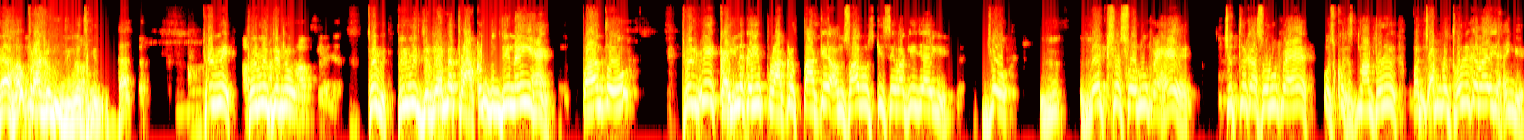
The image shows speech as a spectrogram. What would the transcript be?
हाँ हाँ प्राकृतिक दिवस की हाँ? फिर भी फिर भी है। फिर भी फिर भी दिग्रह में प्राकृत बुद्धि नहीं है परंतु फिर भी कहीं ना कहीं प्राकृतता के अनुसार उसकी सेवा की जाएगी। जो ल- लक्ष्य स्वरूप है चित्र का स्वरूप है उसको स्नान थोड़ी पंचामृत थोड़ी कराए जाएँगे।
